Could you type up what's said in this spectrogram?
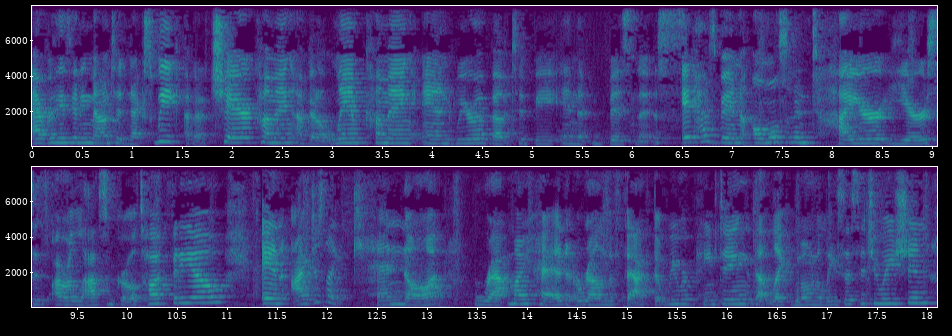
Everything's getting mounted next week. I've got a chair coming, I've got a lamp coming, and we're about to be in business. It has been almost an entire year since our last Girl Talk video, and I just like cannot wrap my head around the fact that we were painting that like Mona Lisa situation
